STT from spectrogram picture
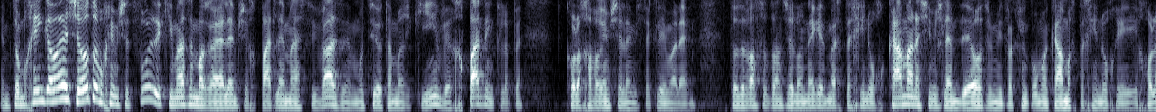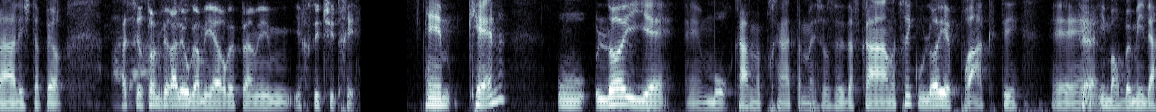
הם תומכים גם אלה שלא תומכים, שתפו את זה, כי מה זה מראה עליהם שאכפת להם מהסביבה, זה מוציא אותם ערכיים ואכפתים כלפי כל החברים שלהם מסתכלים עליהם. אותו דבר סרטון שלו נגד מערכת החינוך, כמה אנשים יש להם דעות ומתווכחים כלומר כמה מערכת החינוך היא יכולה להשתפר. הסרטון ויראלי הוא גם יהיה הרבה פעמים יחסית שטחי. אמ, כן, הוא לא יהיה אמ, מורכב מבחינת המסר, זה דווקא מצחיק, הוא לא יהיה פרקטי אה, כן. עם הרבה מידע.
